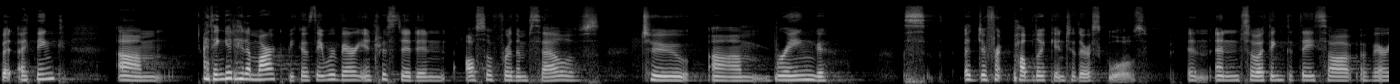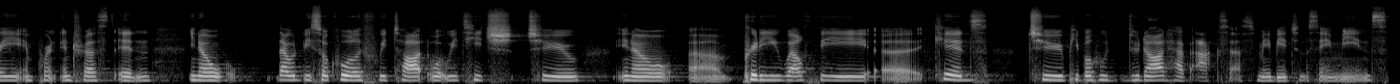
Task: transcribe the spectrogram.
But I think um, I think it hit a mark because they were very interested in also for themselves to um, bring a different public into their schools. And, and so I think that they saw a very important interest in, you know, that would be so cool if we taught what we teach to, you know, uh, pretty wealthy uh, kids to people who do not have access maybe to the same means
